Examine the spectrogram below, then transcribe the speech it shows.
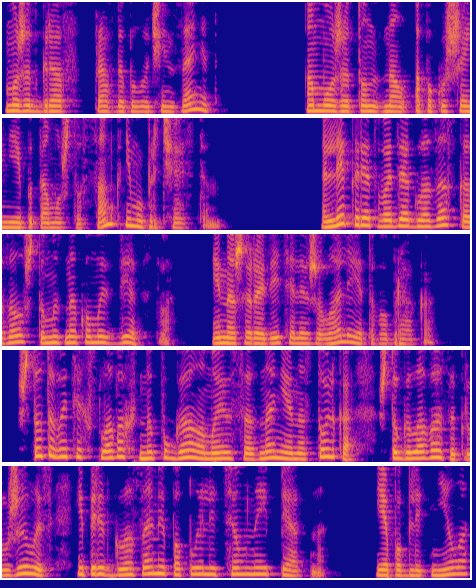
Может, граф, правда, был очень занят? А может, он знал о покушении, потому что сам к нему причастен? Лекарь, отводя глаза, сказал, что мы знакомы с детства, и наши родители желали этого брака. Что-то в этих словах напугало мое сознание настолько, что голова закружилась, и перед глазами поплыли темные пятна. Я побледнела,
